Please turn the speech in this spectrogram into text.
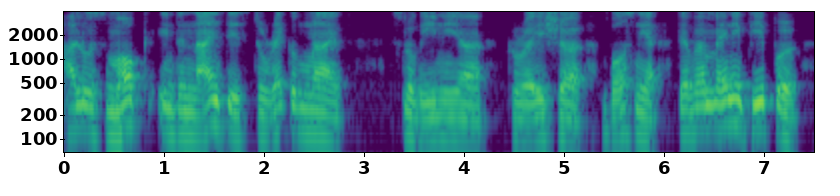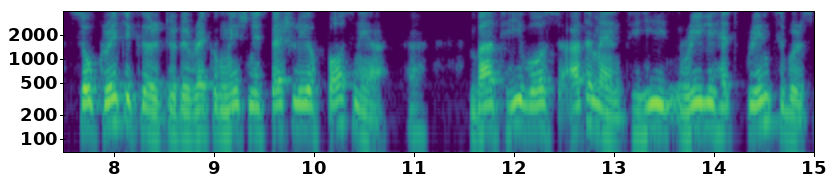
Alois Mock in the 90s to recognize Slovenia, Croatia, Bosnia. There were many people so critical to the recognition, especially of Bosnia but he was adamant. He really had principles.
